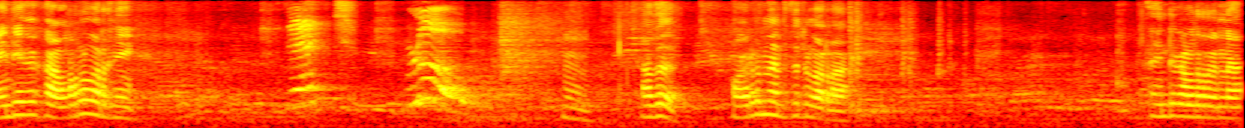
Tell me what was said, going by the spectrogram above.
അതിന്റെയൊക്കെ കളർ പറഞ്ഞേ. അത് ഓരോന്നെടുത്തിട്ട് പറ. അതിന്റെ കളർ എന്നാ.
